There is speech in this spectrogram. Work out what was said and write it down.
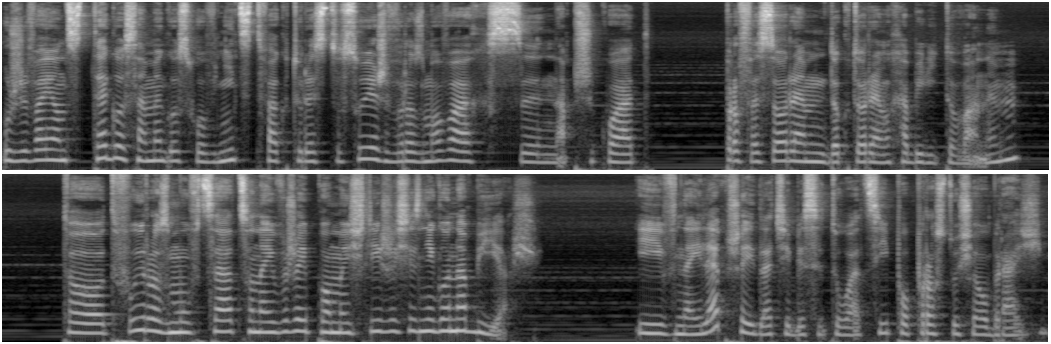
używając tego samego słownictwa, które stosujesz w rozmowach z na przykład profesorem, doktorem habilitowanym, to twój rozmówca co najwyżej pomyśli, że się z niego nabijasz. I w najlepszej dla ciebie sytuacji po prostu się obrazi.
